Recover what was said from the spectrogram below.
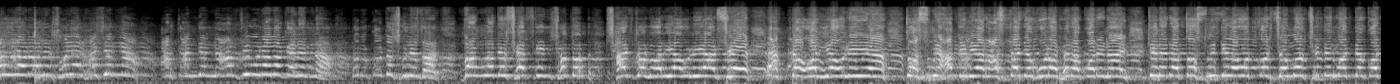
আল্লাহ রানে শোনেন হাসেন না, আর কান্দেন না, আর জীবন আমার কানেন না। তবে কত শুনে যান বাংলাদেশে তিন শত ষাট জন অলিয়া উলিয়া আসে, একটা অলিয়া উলিয়া তসমি হাতে নিয়ে রাস্তা দিয়ে ঘোরাফেরা করে নাই তেনারা তসমি তিলাওয়াত করছে, মসজিদের মধ্যে করছে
